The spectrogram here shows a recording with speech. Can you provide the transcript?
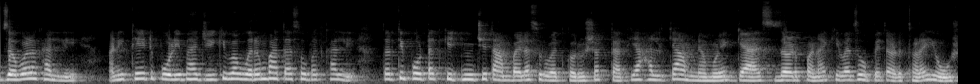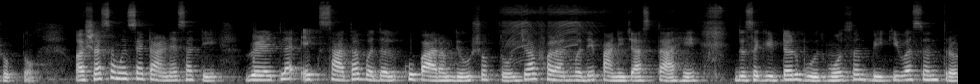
जवळ खाल्ली आणि थेट पोळी भाजी किंवा वरण भातासोबत खाल्ली तर ती पोटात किंचित आंबायला सुरुवात करू शकतात. या हलक्या आंबण्यामुळे गॅस जडपणा किंवा झोपेत अडथळा येऊ शकतो. अशा समस्या टाळण्यासाठी वेळेतला एक साधा बदल खूप आराम देऊ शकतो ज्या फळांमध्ये पाणी जास्त आहे. जसं की टरबूज मोसंबी किंवा संत्र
